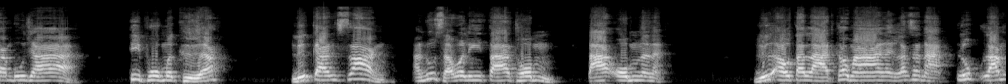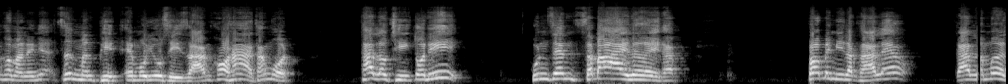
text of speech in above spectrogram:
กัมพูชาที่ภูมะเขือ หรือการสร้างอนุสาวรีย์ตาทม ตาอมนั่นน่ะหรือเอาตลาดเข้ามาในลักษณะลุกล้ำเข้ามาในเนี้ยซึ่งมันผิด MOU 43 ข้อ 5 ทั้งหมด ถ้าเราฉีกตัวนี้ คุณเซ็นสบายเลยครับ เพราะไม่มีหลักฐานแล้ว การละเมิด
